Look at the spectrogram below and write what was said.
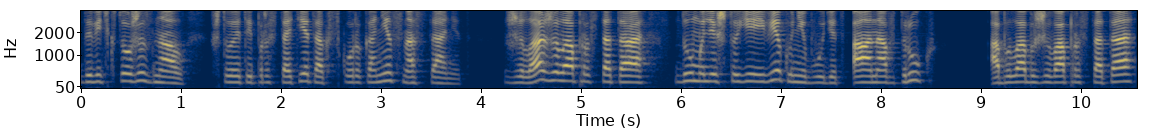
да ведь кто же знал, что этой простоте так скоро конец настанет? Жила-жила простота, думали, что ей веку не будет, а она вдруг... А была бы жива простота,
